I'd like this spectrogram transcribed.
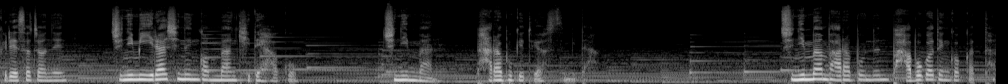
그래서 저는 주님이 일하시는 것만 기대하고 주님만 바라보게 되었습니다. 주님만 바라보는 바보가 된 것 같아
